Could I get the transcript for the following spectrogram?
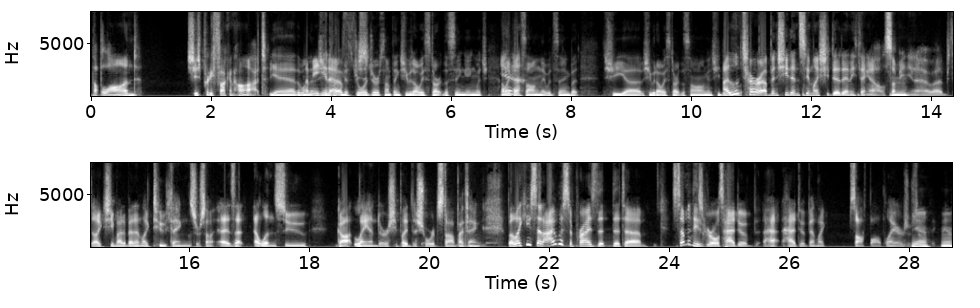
the blonde. she's pretty fucking hot. Yeah, the one I that mean, she was know, like Miss Georgia or something. She would always start the singing, which I like that song they would sing, but she uh, she would always start the song, and she. Did I looked her up, and she didn't seem like she did anything else. I Mm-hmm. mean, you know, uh, like she might have been in like two things or something. Is that Ellen Sue Gotlander? She played the shortstop, I think. But like you said, I was surprised that that um, some of these girls had to have ha- had to have been like softball players or Yeah, something. yeah.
